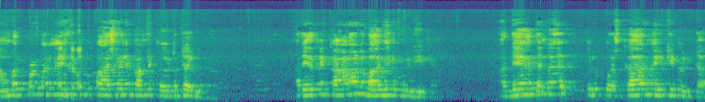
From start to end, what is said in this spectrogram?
അമ്പലപ്പുഴ പരമേശ്വരൻ പാശാനെ പറഞ്ഞ് കേട്ടിട്ടുള്ളൂ അദ്ദേഹത്തിനെ കാണാനുള്ള ഭാഗ്യം എനിക്ക് കിട്ടിയിരിക്കണം അദ്ദേഹത്തിന്റെ ഒരു പുരസ്കാരം എനിക്ക് കിട്ടുക.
